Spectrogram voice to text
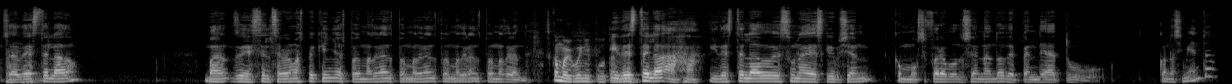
O sea, de este lado. Va- es el cerebro más pequeño, después más grande, después más grande, después más grande, después más grande. Es como el Winnie Pooh Y de este lado, ajá, y de este lado es una descripción como si fuera evolucionando, depende a tu conocimiento.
